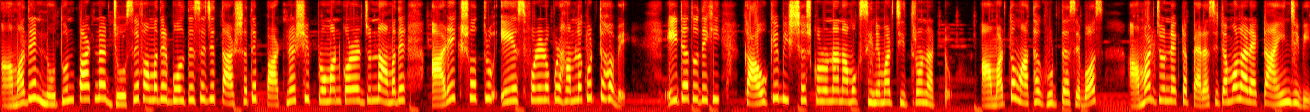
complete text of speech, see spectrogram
আমাদের নতুন পার্টনার জোসেফ আমাদের বলতেছে যে তার সাথে পার্টনারশিপ প্রমাণ করার জন্য আমাদের আরেক শত্রু এএস ফোরের ওপর হামলা করতে হবে? এইটা তো দেখি কাউকে বিশ্বাস করো না নামক সিনেমার চিত্রনাট্য। আমার তো মাথা ঘুরতেছে বস। আমার জন্য একটা প্যারাসিটামল আর একটা আইনজীবী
